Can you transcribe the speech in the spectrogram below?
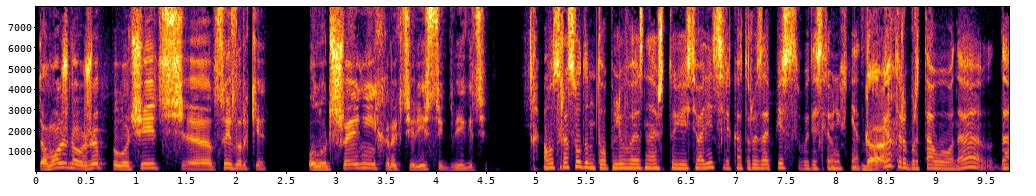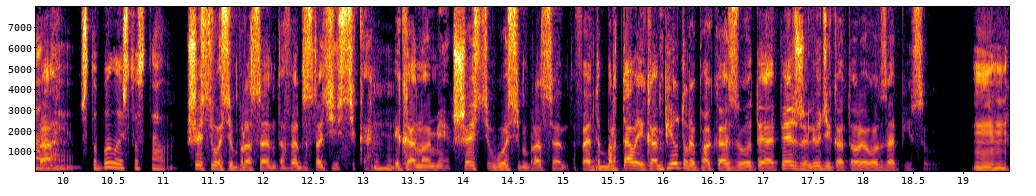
то можно уже получить э, циферки улучшений характеристик двигателя. А вот с расходом топлива я знаю, что есть водители, которые записывают, если у них нет да. компьютера бортового, да, данные, да. что было и что стало. 6-8% это статистика угу. экономии. 6-8%. Это бортовые компьютеры показывают, и опять же люди, которые вот записывают. Угу.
